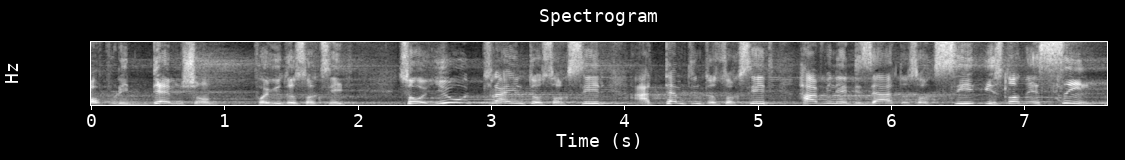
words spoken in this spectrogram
of redemption for you to succeed. So, you trying to succeed, attempting to succeed, having a desire to succeed is not a sin.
